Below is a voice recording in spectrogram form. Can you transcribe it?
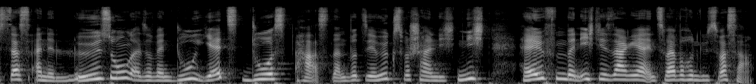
Ist das eine Lösung? Also wenn du jetzt Durst hast, dann wird sie höchstwahrscheinlich nicht helfen, wenn ich dir sage, ja, in zwei Wochen gibt es Wasser.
